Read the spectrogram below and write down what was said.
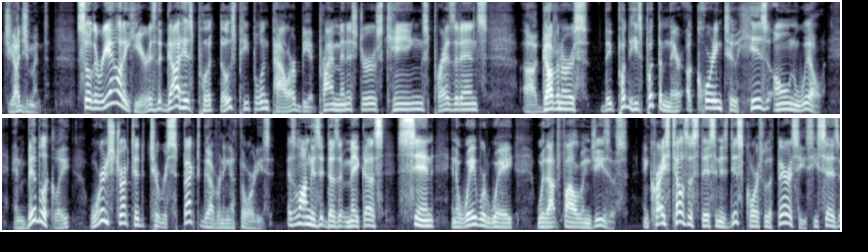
judgment. So the reality here is that God has put those people in power, be it prime ministers, kings, presidents, uh, governors, they put he's put them there according to his own will. And biblically, we're instructed to respect governing authorities as long as it doesn't make us sin in a wayward way without following Jesus. And Christ tells us this in his discourse with the Pharisees. He says,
